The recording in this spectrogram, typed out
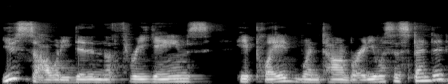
You saw what he did in the three games he played when Tom Brady was suspended.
